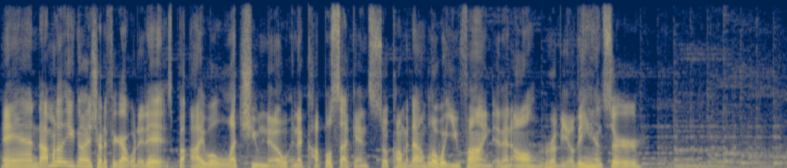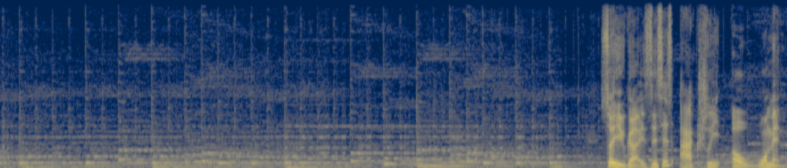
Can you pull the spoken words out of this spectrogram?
And I'm gonna let you guys try to figure out what it is, but I will let you know in a couple seconds, so comment down below what you find, and then I'll reveal the answer. So you guys, this is actually a woman.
